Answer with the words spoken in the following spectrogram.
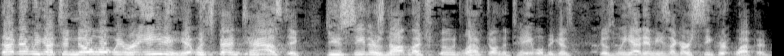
that meant we got to know what we were eating. It was fantastic. Do you see there's not much food left on the table because, because we had him. He's like our secret weapon.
